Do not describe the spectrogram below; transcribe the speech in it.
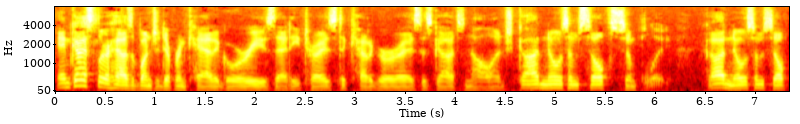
And Geisler has a bunch of different categories that he tries to categorize as God's knowledge. God knows himself simply. God knows himself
